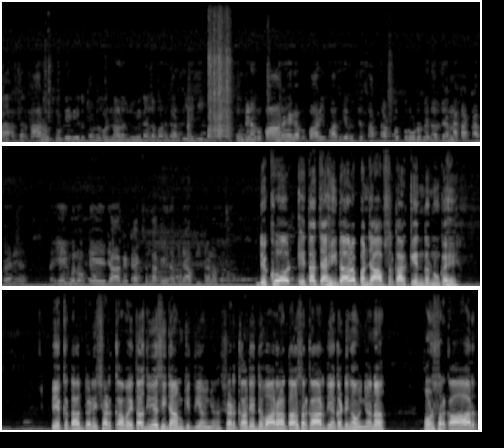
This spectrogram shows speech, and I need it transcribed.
ਸਰਕਾਰ ਸਰਕਾਰ ਸਰਕਾਰ ਤੁਹਾਡੀ ਵੀ ਤੁਹਾਡੇ ਕੋਲ ਨਾਲ ਵੀ ਗੱਲਬਾਤ ਕਰਦੀ ਹੈ ਹੁਣ ਜਿਹੜਾ ਵਪਾਰ ਹੈਗਾ, ਵਪਾਰੀ ਫਸ ਗਏ ਵਿੱਚ 7-800 ਕਰੋੜ ਰੁਪਏ ਦਾ ਰੋਜ਼ਾਨਾ ਘਾਟਾ ਪੈ ਰਿਹਾ। ਤਾਂ ਇਹ ਮੈਨੂੰ ਕਿ ਜਾ ਕੇ ਟੈਕਸ ਲੱਗ ਤਾਂ ਪੰਜਾਬ 'ਚ ਪੈਣਾ ਦੇਖੋ, ਇਹ ਤਾਂ ਚਾਹੀਦਾ ਨਾ ਪੰਜਾਬ ਸਰਕਾਰ ਕੇਂਦਰ ਨੂੰ ਕਹੇ। ਇੱਕ ਤਾਂ ਜਿਹੜੇ ਸੜਕਾਂ ਵਾ, ਇਹ ਤਾਂ ਜੀ ਅਸੀਂ ਜਾਮ ਕੀਤੀਆਂ ਹੋਈਆਂ, ਸੜਕਾਂ ਤੇ ਦੀਵਾਰਾਂ ਤਾਂ ਸਰਕਾਰ ਦੀਆਂ ਕੱਢੀਆਂ ਹੋਈਆਂ ਨਾ। ਹੁਣ ਸਰਕਾਰ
